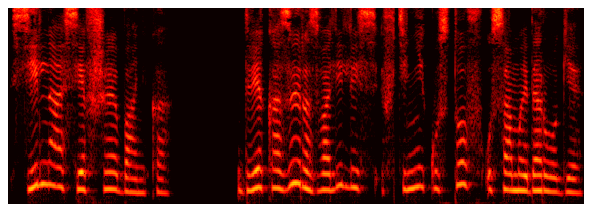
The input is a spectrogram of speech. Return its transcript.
Сильно осевшая банька. Две козы развалились в тени кустов у самой дороги.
